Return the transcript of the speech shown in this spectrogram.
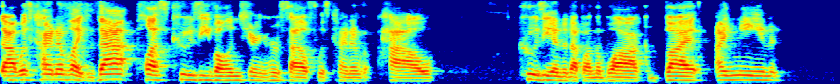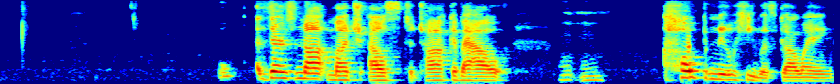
That was kind of like that, plus Kuzi volunteering herself was kind of how Kuzi ended up on the block. But I mean, there's not much else to talk about. Mm-mm. Hope knew he was going.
